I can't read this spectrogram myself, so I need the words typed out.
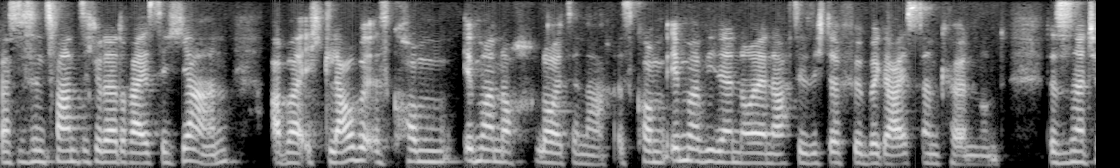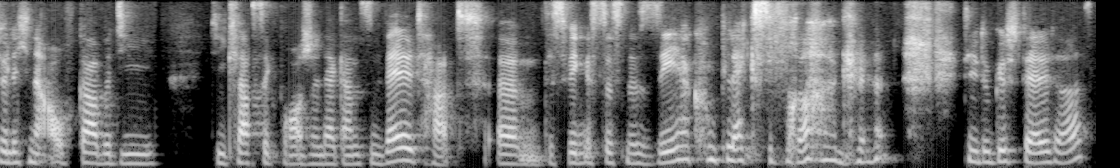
was ist in 20 oder 30 Jahren? Aber ich glaube, es kommen immer noch Leute nach. Es kommen immer wieder neue nach, die sich dafür begeistern können. Und das ist natürlich eine Aufgabe, die die Klassikbranche in der ganzen Welt hat. Ähm, deswegen ist das eine sehr komplexe Frage, die du gestellt hast.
